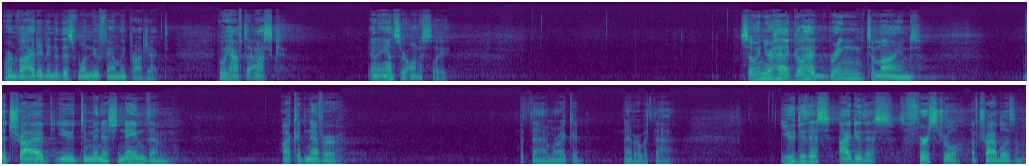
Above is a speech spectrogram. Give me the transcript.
We're invited into this one new family project. But we have to ask and answer honestly So, in your head, go ahead and bring to mind the tribe you diminish. Name them. I could never with them, or I could never with that. You do this, I do this. It's the first rule of tribalism.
